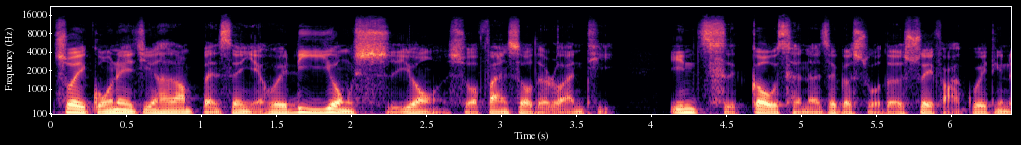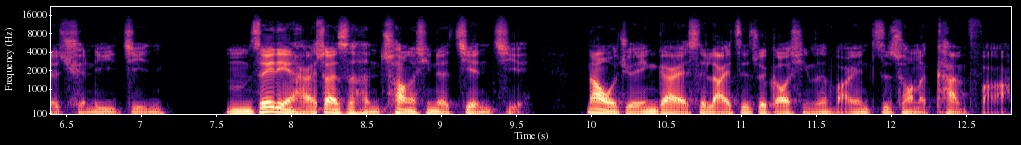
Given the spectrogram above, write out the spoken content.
所以国内经销商本身也会利用使用所贩售的软体，因此构成了这个所得税法规定的权利金。嗯，这一点还算是很创新的见解。那我觉得应该也是来自最高行政法院自创的看法。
